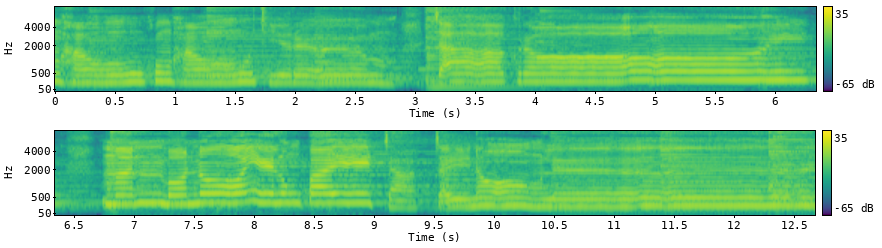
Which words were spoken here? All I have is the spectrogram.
ของเฮาที่เริ่มจากรอยมันบ่น้อยลงไปจากใจน้องเลย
